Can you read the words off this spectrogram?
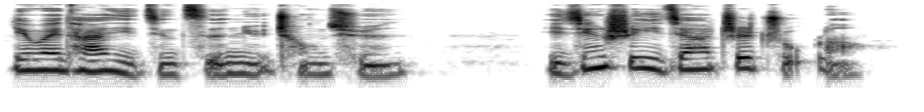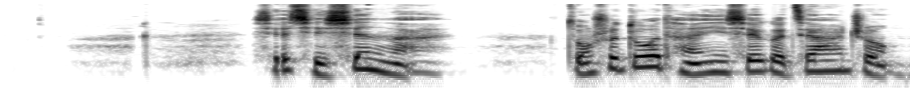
因为他已经子女成群，已经是一家之主了。写起信来，总是多谈一些个家政：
